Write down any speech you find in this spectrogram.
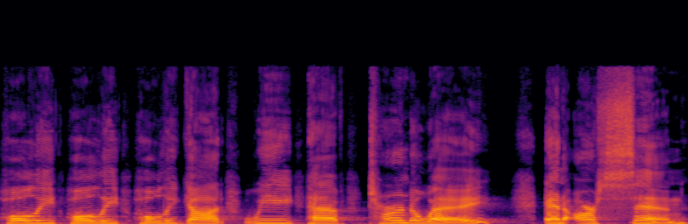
holy, holy, holy God, we have turned away, and our sin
